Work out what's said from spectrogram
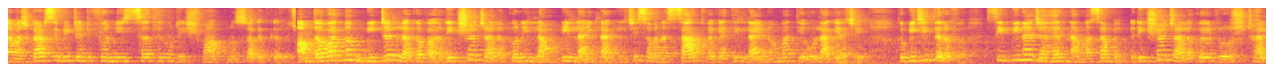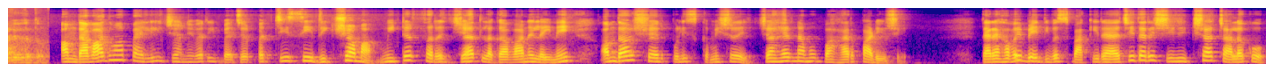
નમસ્કાર સીબી ટ્વેન્ટી ફોર ન્યૂઝ સાથે હું રેશમા આપનું સ્વાગત કરું છું. અમદાવાદમાં મીટર લગાવવા રિક્ષા ચાલકોની લાંબી લાઈન લાગી છે. સવારના સાત વાગ્યાથી લાઈનોમાં તેઓ લાગ્યા છે. તો બીજી તરફ સીપીના જાહેરનામા સામે રિક્ષા ચાલકોએ રોષ ઠાલવ્યો હતો. અમદાવાદમાં પહેલી જાન્યુઆરી બે હજાર પચીસથી રિક્ષામાં મીટર ફરજિયાત લગાવવાને લઈને અમદાવાદ શહેર પોલીસ કમિશનરે જાહેરનામું બહાર પાડ્યું છે. ત્યારે હવે બે દિવસ બાકી રહ્યા છે, ત્યારે રિક્ષા ચાલકો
